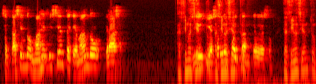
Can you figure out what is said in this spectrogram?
se está haciendo más eficiente quemando grasa. Así me siento. Y, eso es lo importante de eso. Así me siento.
